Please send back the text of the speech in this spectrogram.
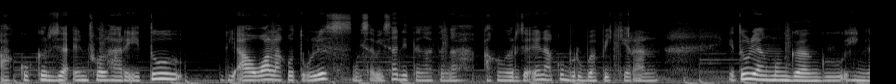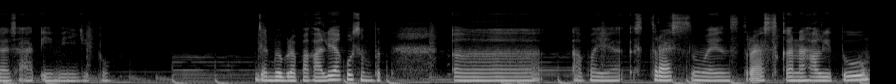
aku kerjain full hari itu di awal aku tulis bisa-bisa di tengah-tengah aku ngerjain aku berubah pikiran. Itu yang mengganggu hingga saat ini gitu. Dan beberapa kali aku sempet uh, apa ya stres lumayan stres karena hal itu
